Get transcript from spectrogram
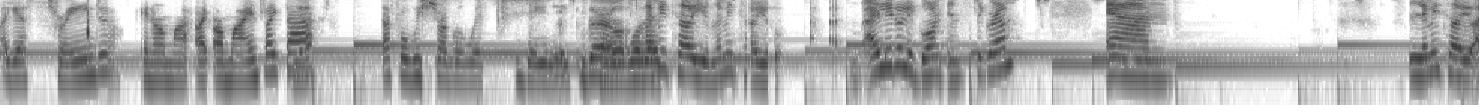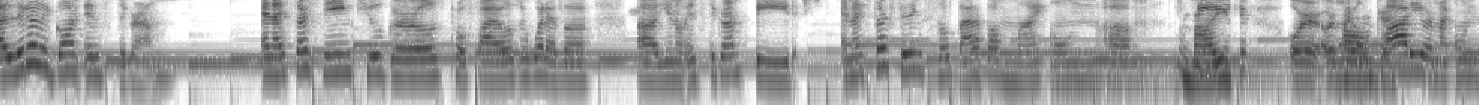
I guess, trained in our mind, like our minds like that, that's what we struggle with daily. Girl, let me tell you. Let me tell you. I I literally go on Instagram, and let me tell you, I literally go on Instagram, and I start seeing cute girls profiles or whatever, uh, you know, Instagram feed, and I start feeling so bad about my own um Body? feed or or my Oh, own okay. body or my own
